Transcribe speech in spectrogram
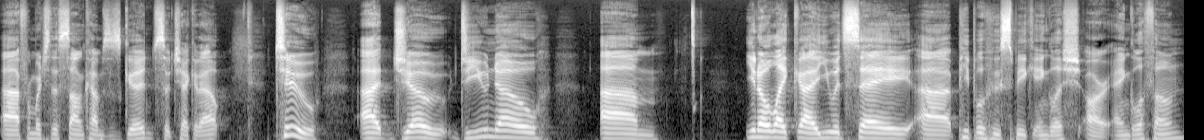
uh, from which this song comes is good, so check it out. Two, uh, Joe, do you know, um, you know, like uh, you would say, uh, people who speak English are anglophone.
